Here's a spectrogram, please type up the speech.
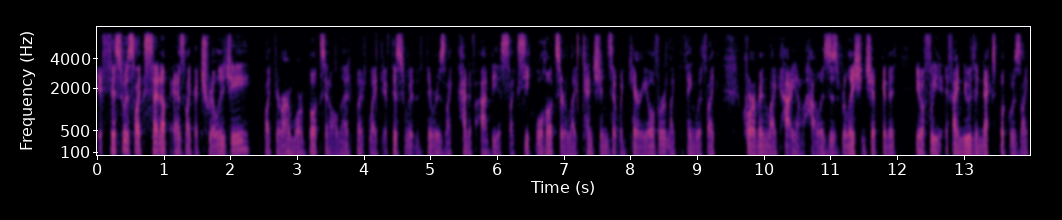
if this was like set up as like a trilogy, like there are more books and all that, but like if this if there was like kind of obvious like sequel hooks or like tensions that would carry over, like the thing with like Corbin, like how you know how is his relationship gonna you know if we if I knew the next book was like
